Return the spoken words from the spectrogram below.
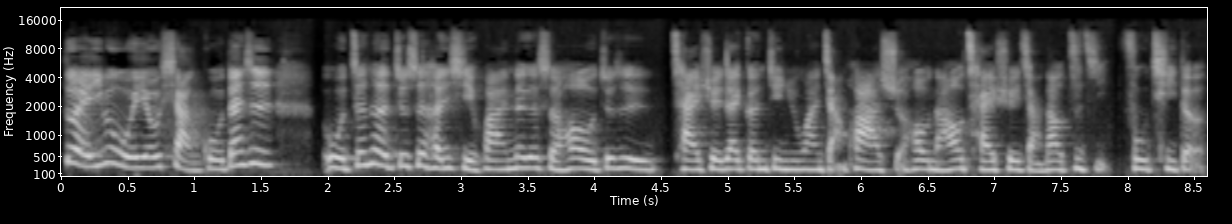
对，因为我也有想过，但是我真的就是很喜欢那个时候，就是才学在跟金君湾讲话的时候，然后才学讲到自己夫妻的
